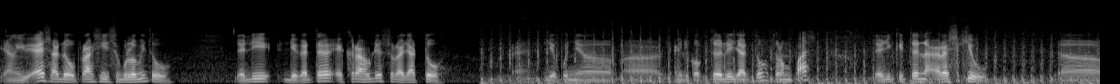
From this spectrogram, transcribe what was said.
Yang US ada operasi sebelum itu. Jadi dia kata aircraft dia sudah jatuh. Eh, dia punya uh, helikopter dia jatuh, terhempas. Jadi kita nak rescue uh,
